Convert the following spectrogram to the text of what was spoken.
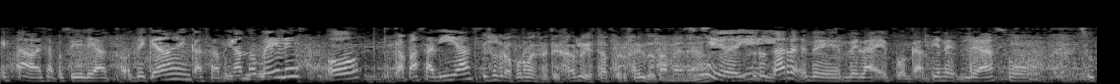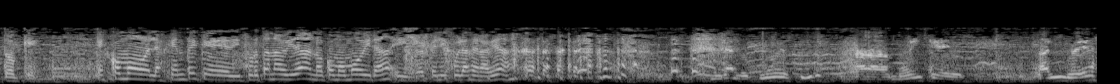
que estaba esa posibilidad. O te quedas en casa mirando pelis o capaz salías. Es otra forma de festejarlo y está perfecto también, ¿eh? Sí, de disfrutar de, de la época. Tiene, le da su, su toque. Es como la gente que disfruta Navidad, no como Moira, y ve películas de Navidad. Mira, le quiero decir a que tal vez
